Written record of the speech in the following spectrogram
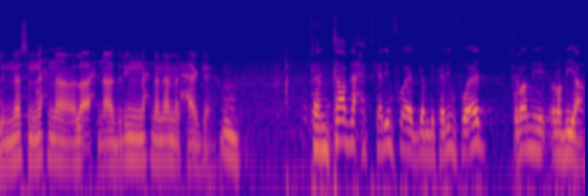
للناس إن إحنا لأ إحنا قادرين إن إحنا نعمل حاجة يعني. مم. كان تلعب ناحية كريم فؤاد جنب كريم فؤاد ورامي ربيعة.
